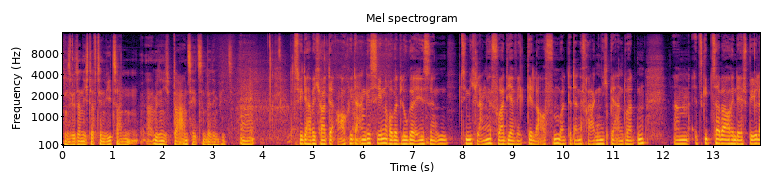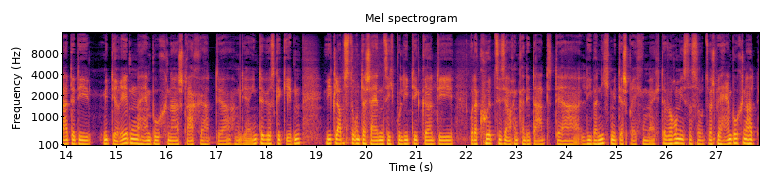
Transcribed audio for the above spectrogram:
Sonst würde er nicht auf den Witz an, würde er nicht da ansetzen bei dem Witz. Mhm. Das Video habe ich heute auch wieder angesehen. Robert Luger ist äh, ziemlich lange vor dir weggelaufen, wollte deine Fragen nicht beantworten. Ähm, jetzt gibt es aber auch in der FPÖ Leute, die mit dir reden. Heimbuchner, Strache hat dir, haben dir Interviews gegeben. Wie glaubst du, unterscheiden sich Politiker, die, oder Kurz ist ja auch ein Kandidat, der lieber nicht mit dir sprechen möchte. Warum ist das so? Zum Beispiel Heimbuchner hat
